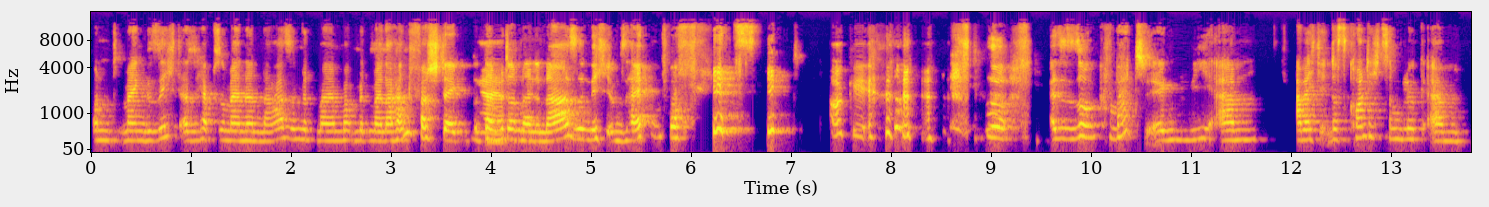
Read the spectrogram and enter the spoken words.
und mein Gesicht, also ich habe so meine Nase mit, meinem, mit meiner Hand versteckt, ja. damit er meine Nase nicht im Seitenprofil sieht. Okay. so, also so Quatsch irgendwie. Ähm, aber ich, das konnte ich zum Glück ähm,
